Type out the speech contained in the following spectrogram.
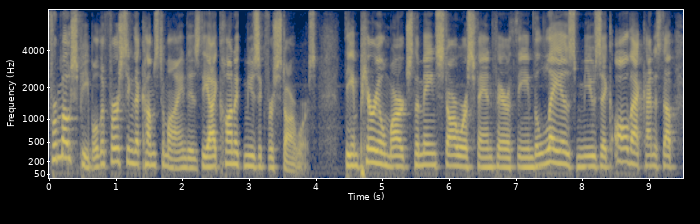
for most people, the first thing that comes to mind is the iconic music for Star Wars. The Imperial March, the main Star Wars fanfare theme, the Leia's music, all that kind of stuff.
